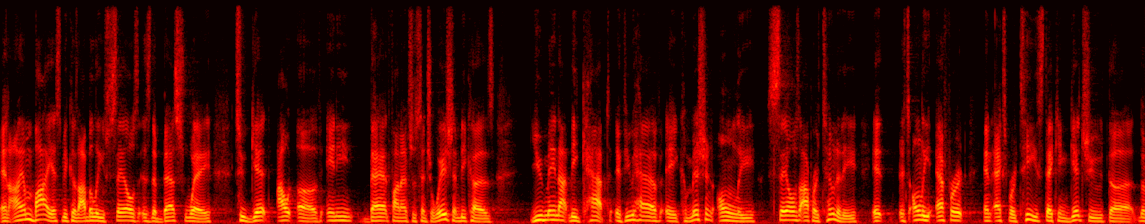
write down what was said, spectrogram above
And I am biased because I believe sales is the best way to get out of any bad financial situation because you may not be capped. If you have a commission only sales opportunity, it, it's only effort and expertise that can get you the, the,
